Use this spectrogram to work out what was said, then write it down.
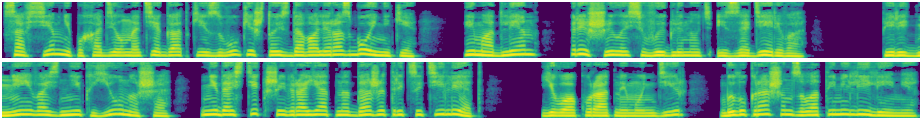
совсем не походил на те гадкие звуки, что издавали разбойники, и Мадлен решилась выглянуть из-за дерева. Перед ней возник юноша, не достигший, вероятно, даже 30 лет. Его аккуратный мундир был украшен золотыми лилиями,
